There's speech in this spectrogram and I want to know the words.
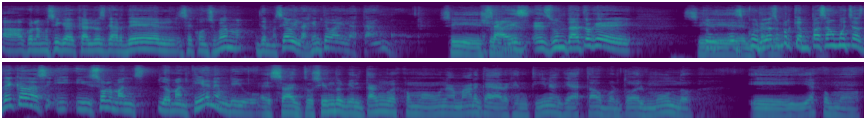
ah, con la música de Carlos Gardel. Se consume ma- demasiado y la gente baila tango. Sí, O sea, es, es un dato que, Sí, es curioso tango. porque han pasado muchas décadas y, y eso lo, man- lo mantienen vivo. Exacto, siento que el tango es como una marca de Argentina que ha estado por todo el mundo y, y es como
